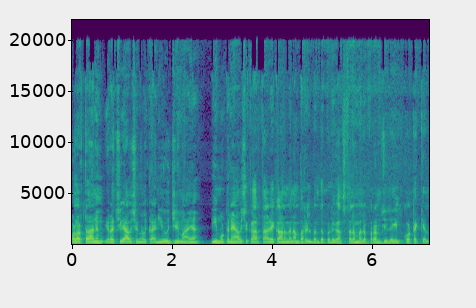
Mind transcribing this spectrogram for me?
വളർത്താനും ഇറച്ചി ആവശ്യങ്ങൾക്ക് അനുയോജ്യമായ ഈ മുട്ടനെ ആവശ്യക്കാർ താഴെ കാണുന്ന നമ്പറിൽ ബന്ധപ്പെടുക. സ്ഥലം മലപ്പുറം ജില്ലയിൽ കോട്ടയ്ക്കൽ.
